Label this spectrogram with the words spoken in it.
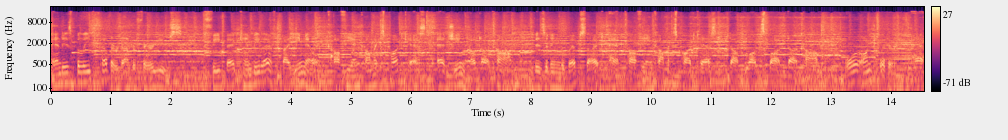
and is believed covered under fair use. Feedback can be left by emailing coffeeandcomicspodcast at gmail.com, visiting the website at coffeeandcomicspodcast.blogspot.com, or on Twitter at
